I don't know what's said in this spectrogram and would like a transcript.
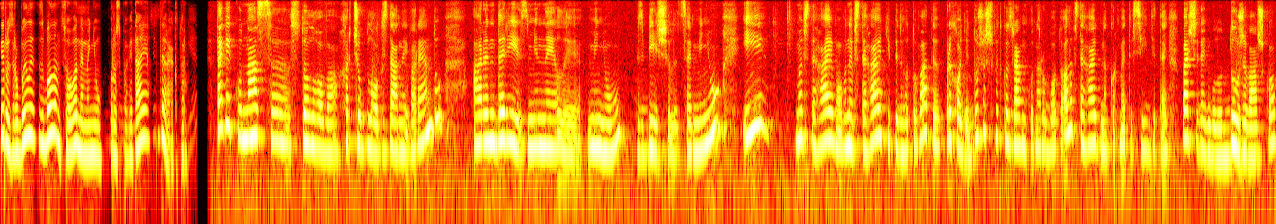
і розробили збалансоване меню, розповідає директор. Так як у нас е, столова харчоблок зданий в оренду, орендарі змінили меню, збільшили це меню, і ми встигаємо, вони встигають і підготувати. Приходять дуже швидко зранку на роботу, але встигають накормити всіх дітей. Перший день було дуже важко.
